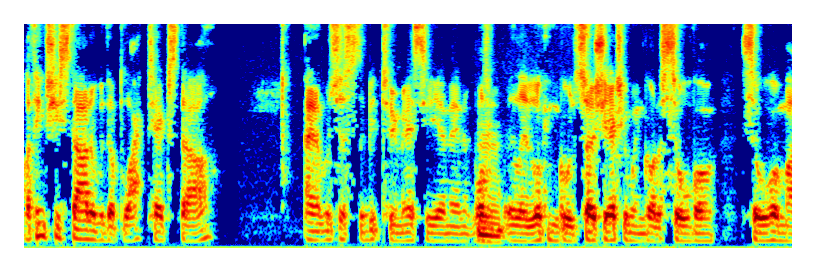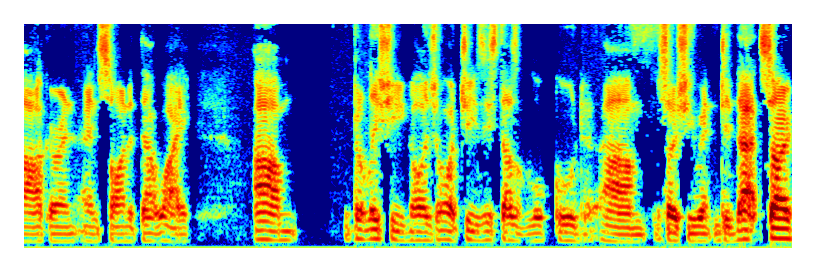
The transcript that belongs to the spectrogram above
I think she started with a black text star and it was just a bit too messy, and then it wasn't really looking good. So she actually went and got a silver silver marker and, and signed it that way. Um, but at least she acknowledged, oh, geez, this doesn't look good. Um, so she went and did that. So,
